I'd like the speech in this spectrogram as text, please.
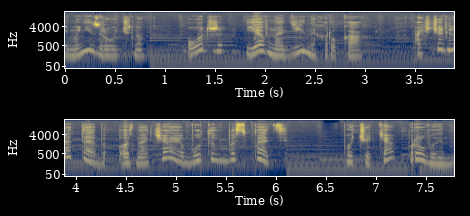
і мені зручно. Отже, я в надійних руках. А що для тебе означає бути в безпеці? Почуття провини.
